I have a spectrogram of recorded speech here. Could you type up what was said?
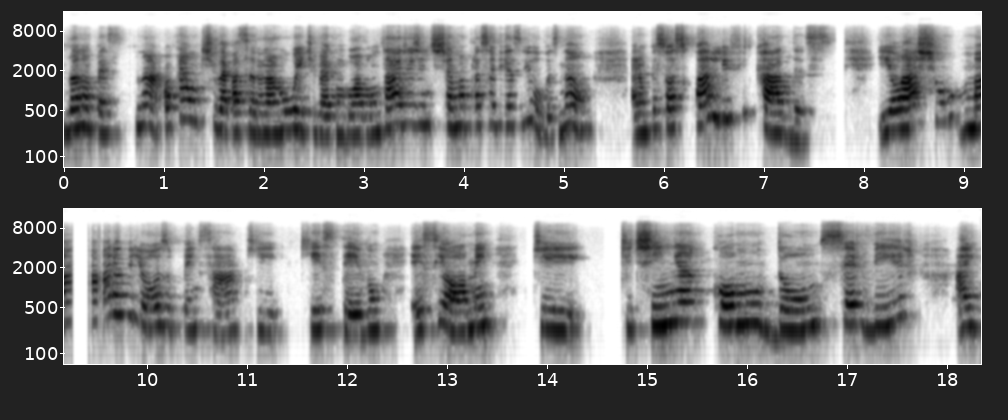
vamos pensar, qualquer um que estiver passando na rua e tiver com boa vontade, a gente chama para servir as viúvas. Não, eram pessoas qualificadas. E eu acho maravilhoso pensar que, que Estevão, esse homem que, que tinha como dom servir a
